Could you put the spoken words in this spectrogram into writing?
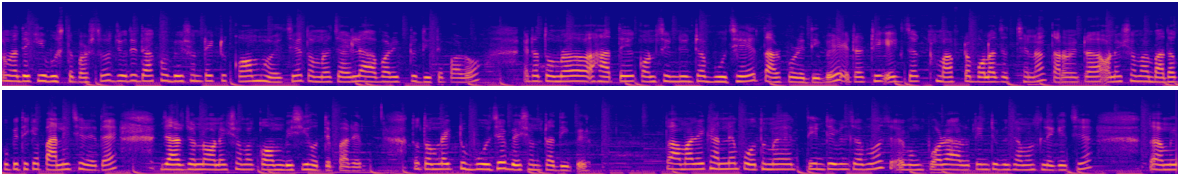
তোমরা দেখিয়ে বুঝতে পারছ। যদি দেখো বেসনটা একটু কম হয়েছে, তোমরা চাইলে আবার একটু দিতে পারো। এটা তোমরা হাতে কনসেন্ট্রেটটা বুঝে তারপরে দিবে। এটা ঠিক এক্সাক্ট মাপটা বলা যাচ্ছে না, কারণ এটা অনেক সময় বাঁধাকপি থেকে পানি ছেড়ে দেয়, যার জন্য অনেক সময় কম বেশি হতে পারে। তো তোমরা একটু বুঝে বেসনটা দিবে। তো আমার এখানে প্রথমে তিন টেবিল চামচ এবং পরে আরও তিন টেবিল চামচ লেগেছে। তো আমি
